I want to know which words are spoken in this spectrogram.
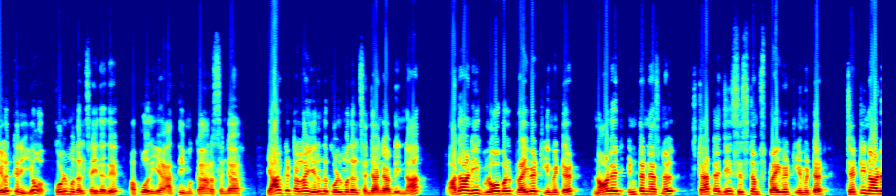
நிலக்கரியும் கொள்முதல் செய்தது அப்போதைய அதிமுக அரசுங்க. யார்கிட்டலாம் இருந்து கொள்முதல் செஞ்சாங்க அப்படின்னா Adani global private limited knowledge international strategy systems private limited Chettinad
